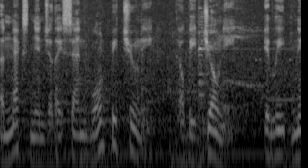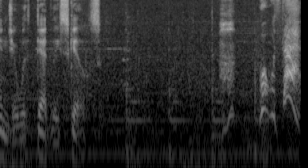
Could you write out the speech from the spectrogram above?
The next ninja they send won't be Chunin. They'll be Jonin, elite ninja with deadly skills. Huh? What was that?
